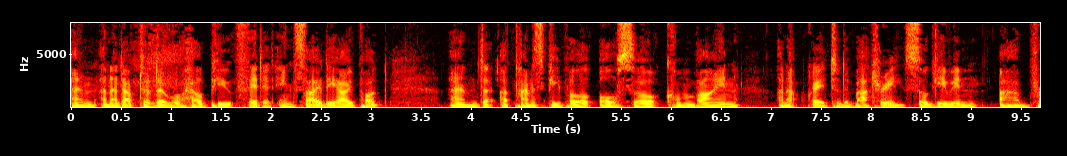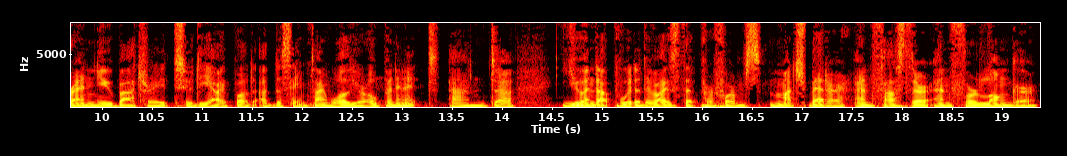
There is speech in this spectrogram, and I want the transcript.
and an adapter that will help you fit it inside the iPod. And uh, at times, people also combine an upgrade to the battery, so giving a brand new battery to the iPod at the same time while you're opening it, and uh, you end up with a device that performs much better and faster and for longer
